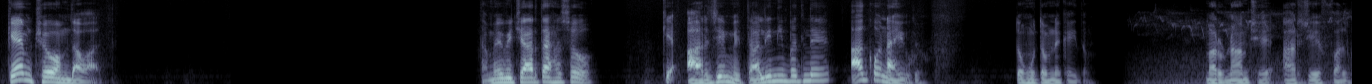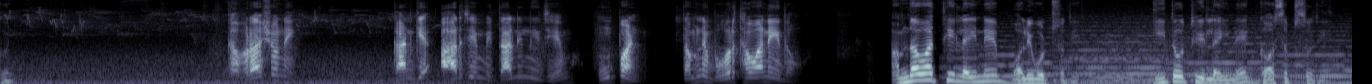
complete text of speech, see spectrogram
કેમ છો અમદાવાદ? તમે વિચારતા હશો કે આરજે મિતાલીની બદલે આ કોણ આવ્યું? તો હું તમને કહી દઉં. મારું નામ છે આરજે ફાલ્ગુન. ગભરાશો નહીં કારણ કે આરજે મિતાલીની જેમ હું પણ તમને બોર થવા નહીં દઉં. અમદાવાદથી લઈને બોલિવૂડ સુધી ગીતોથી લઈને ગોસિપ સુધી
